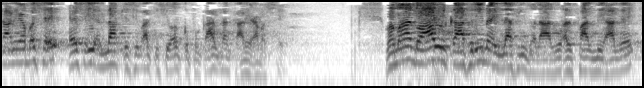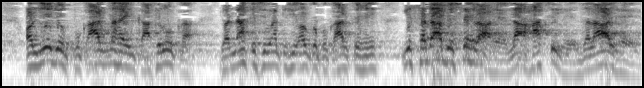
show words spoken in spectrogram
کار آبس ہے ایسے ہی اللہ کے سوا کسی اور کو پکارنا کار آبس ہے وما دعا الکافرین اللہ فی ضلال۔ وہ الفاظ بھی آ گئے۔ اور یہ جو پکارنا ہے ان کافروں کا، جو اللہ کے سوا کسی اور کو پکارتے ہیں، یہ سدا بے صحرا ہے، لا حاصل ہے زلال ہے،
